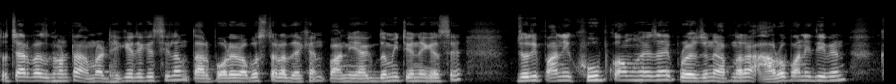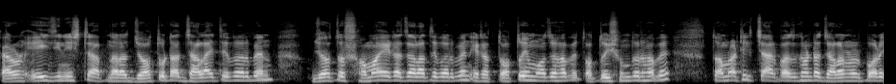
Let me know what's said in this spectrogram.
তো চার পাঁচ ঘণ্টা আমরা ঢেকে রেখেছিলাম। তারপরের অবস্থাটা দেখেন, পানি একদমই টেনে গেছে। যদি পানি খুব কম হয়ে যায়, প্রয়োজনে আপনারা আরও পানি দিবেন। কারণ এই জিনিসটা আপনারা যতটা জ্বালাইতে পারবেন, যত সময় এটা জ্বালাতে পারবেন, এটা ততই মজা হবে, ততই সুন্দর হবে। তো আমরা ঠিক চার পাঁচ ঘণ্টা জ্বালানোর পরে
